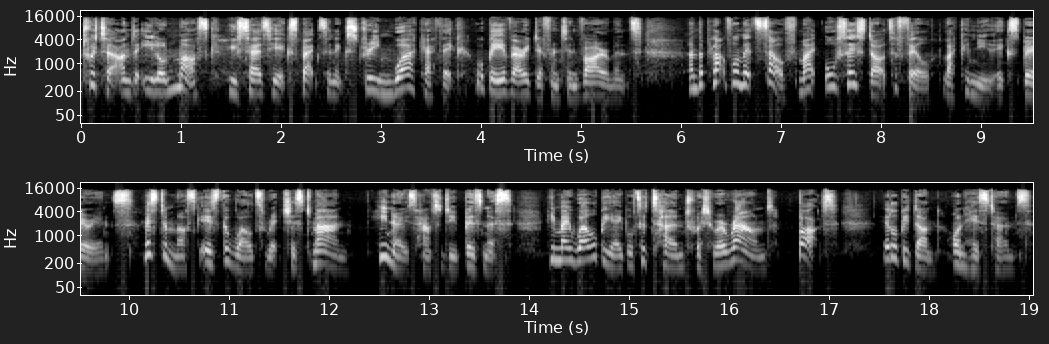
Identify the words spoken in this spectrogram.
Twitter under Elon Musk, who says he expects an extreme work ethic, will be a very different environment. And the platform itself might also start to feel like a new experience. Mr. Musk is the world's richest man. He knows how to do business. He may well be able to turn Twitter around, but it'll be done on his terms.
